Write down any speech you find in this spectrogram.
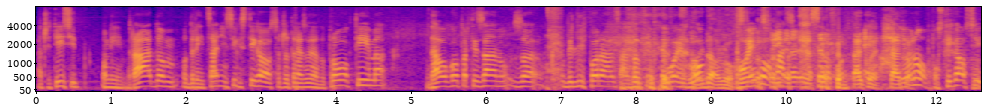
Znači ti si onim radom, odricanjem si stigao sa 14 godina do prvog tima, dao go Partizanu za ubedljiv poraz, ali dok ne voje go, Ali dao go. voje go, pazi. Semafor, tako je. E, Tako je. ono, postigao si,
